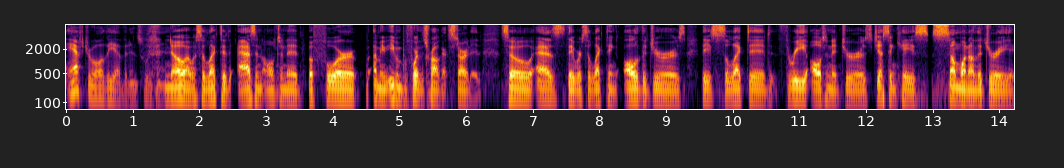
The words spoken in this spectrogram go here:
after all the evidence was in? No, I was selected as an alternate before, I mean, even before the trial got started. So, as they were selecting all of the jurors, they selected three alternate jurors just in case someone on the jury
